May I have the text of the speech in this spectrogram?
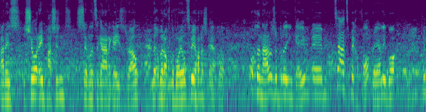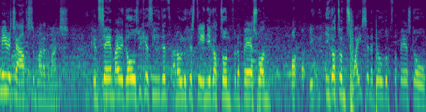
And his, his short range passions similar to Gueye's as well. A little bit off the boil, to be honest, mate. But other than that, it was a brilliant game. Um, it's hard to pick a fault, really, but for me, Richarlison man of the match. Concerned by the goals we conceded. I know Lucas Digne got done for the first one uh, he got done twice in the build up to the first goal,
